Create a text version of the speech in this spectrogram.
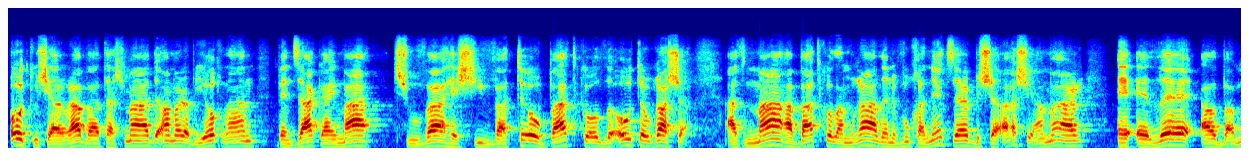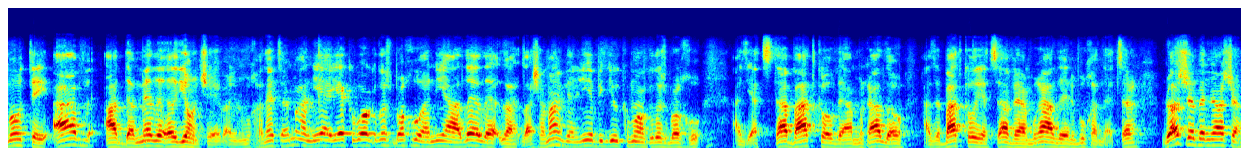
עוד קושייה רבה, תא שמע דאמר רבי יוחנן בן זכאי, מה תשובה השיבתו בת קול לאותו רשע. אז מה הבת קול אמרה לנבוכדנצר בשעה שאמר אעלה על במתי עב אדמה לעליון, שנבוכדנצר אמר, אני אהיה כמו הקדוש ברוך הוא, אני אעלה לשמיים ואני אהיה בדיוק כמו הקדוש ברוך הוא. אז יצתה בת קול ואמרה לו, אז הבת קול יצאה ואמרה לנבוכדנצר, רשע בן רשע,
